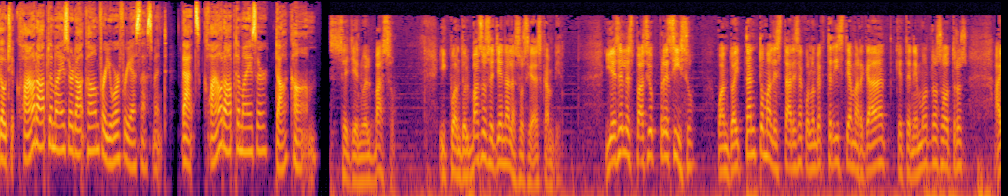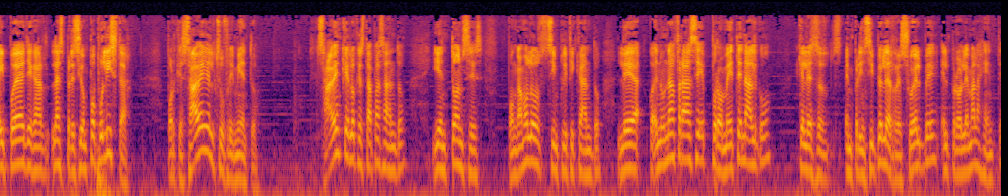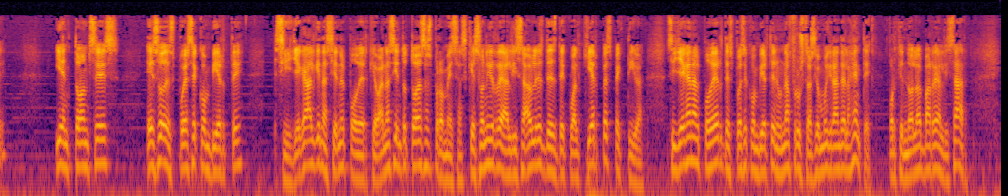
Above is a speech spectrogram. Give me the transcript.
Go to cloudoptimizer.com for your free assessment. That's cloudoptimizer.com. Se llenó el vaso. Y cuando el vaso se llena, las sociedades cambian. Y es el espacio preciso, cuando hay tanto malestar, esa Colombia triste, amargada que tenemos nosotros, ahí puede llegar la expresión populista, porque sabe el sufrimiento, saben qué es lo que está pasando, y entonces, pongámoslo simplificando, en una frase prometen algo que les, en principio les resuelve el problema a la gente, y entonces eso después se convierte, si llega alguien así en el poder, que van haciendo todas esas promesas, que son irrealizables desde cualquier perspectiva, si llegan al poder, después se convierte en una frustración muy grande de la gente, porque no las va a realizar.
